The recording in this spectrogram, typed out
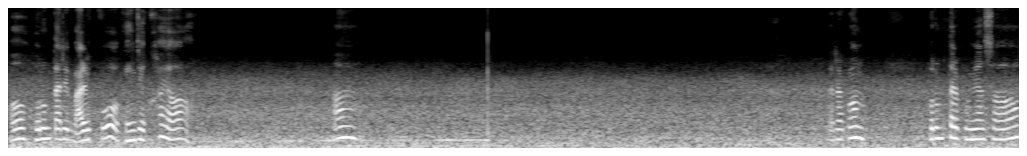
어, 보름달이 맑고 굉장히 커요. 아. 여러분, 보름달 보면서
